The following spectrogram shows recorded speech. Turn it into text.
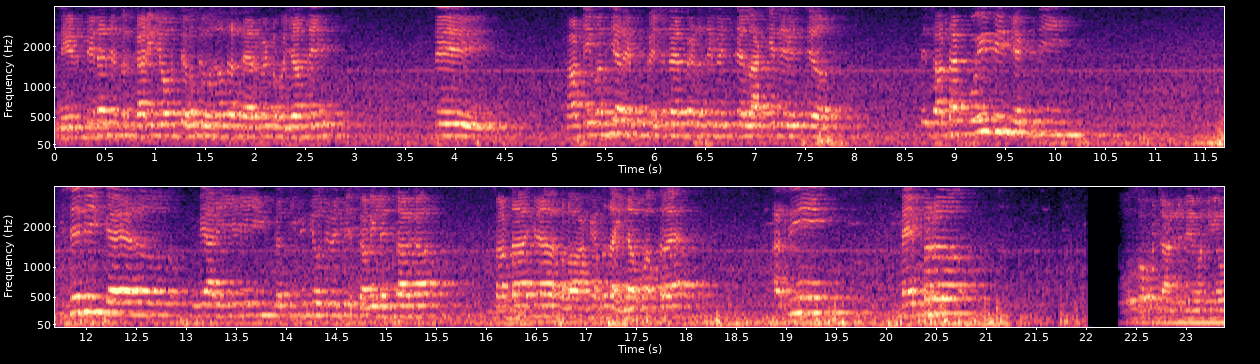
ਨੇੜੇ ਤੇ ਨਾ ਜੇ ਸਰਕਾਰੀ ਜੋਬ ਤੇ ਹੁੰਦੇ ਹੋ ਸਕਦਾ ਰਿਟਾਇਰਮੈਂਟ ਹੋ ਜਾਂਦੇ। ਤੇ ਸਾਡੀ ਵਧੀਆ ਰੈਪੂਟੇਸ਼ਨ ਹੈ ਪਿੰਡ ਦੇ ਵਿੱਚ, ਇਲਾਕੇ ਦੇ ਵਿੱਚ। ਤੇ ਸਾਡਾ ਕੋਈ ਵੀ ਵਿਅਕਤੀ, ਕਿਸੇ ਵੀ ਗੈਰ ਮਿਆਰੀ ਜਿਹੜੀ ਗਤੀਵਿਧੀ ਉਹਦੇ ਵਿੱਚ ਹਿੱਸਾ ਨਹੀਂ ਲੈਂਦਾਗਾ ਸਾਡਾ ਜਿਹੜਾ ਬਲਾਕ ਹੈ, ਵਧਾਈ ਦਾ ਪਾਤਰ ਹੈ। ਅਸੀਂ ਮੈਂਬਰ 295 ਵੱਲੋਂ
